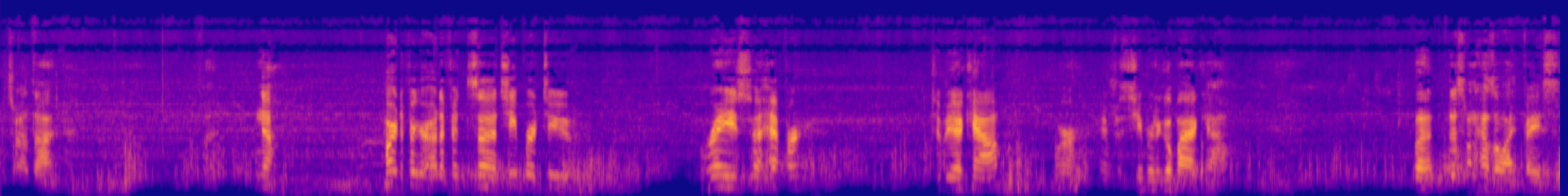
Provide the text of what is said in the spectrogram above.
That's what I thought. But no. Hard to figure out if it's uh, cheaper to raise a heifer to be a cow or if it's cheaper to go buy a cow. But this one has a white face,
